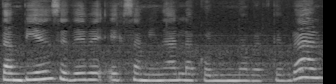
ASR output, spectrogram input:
También se debe examinar la columna vertebral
